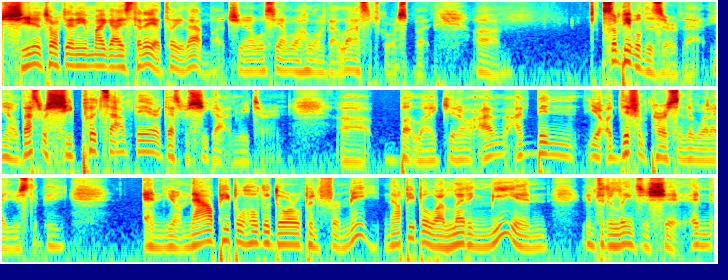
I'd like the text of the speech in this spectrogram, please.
she didn't talk to any of my guys today. I tell you that much. You know, we'll see how, long that lasts, of course. But um, some people deserve that. You know, that's what she puts out there. That's what she got in return. Uh, but like, you know, I've I've been you know a different person than what I used to be, and you know now people hold the door open for me. Now people are letting me in into the lanes and shit. And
